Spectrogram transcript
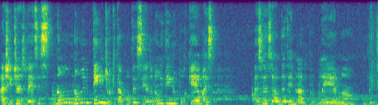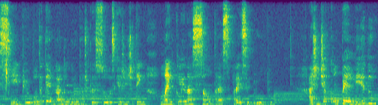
a gente às vezes não, não entende o que está acontecendo, não entende o porquê, mas às vezes é um determinado problema, um princípio, ou determinado grupo de pessoas que a gente tem uma inclinação para esse, esse grupo. A gente é compelido,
